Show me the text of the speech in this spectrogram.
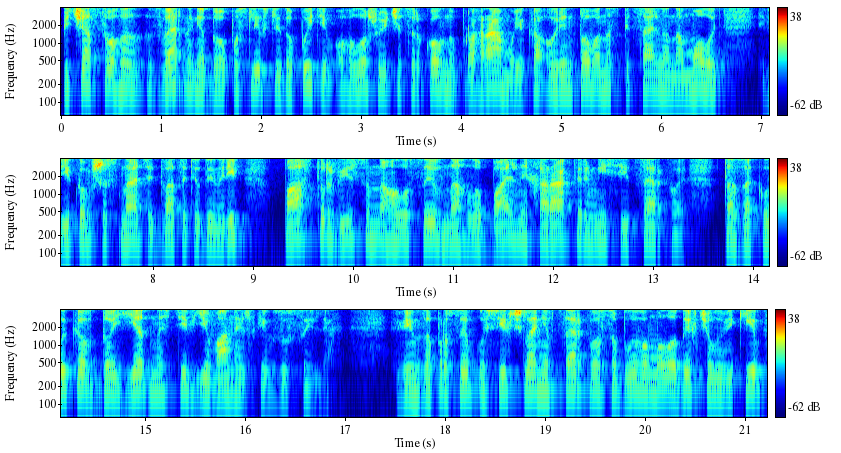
Під час свого звернення до послів слідопитів, оголошуючи церковну програму, яка орієнтована спеціально на молодь віком 16-21 рік, пастор Вільсон наголосив на глобальний характер місії церкви та закликав до єдності в євангельських зусиллях. Він запросив усіх членів церкви, особливо молодих чоловіків,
